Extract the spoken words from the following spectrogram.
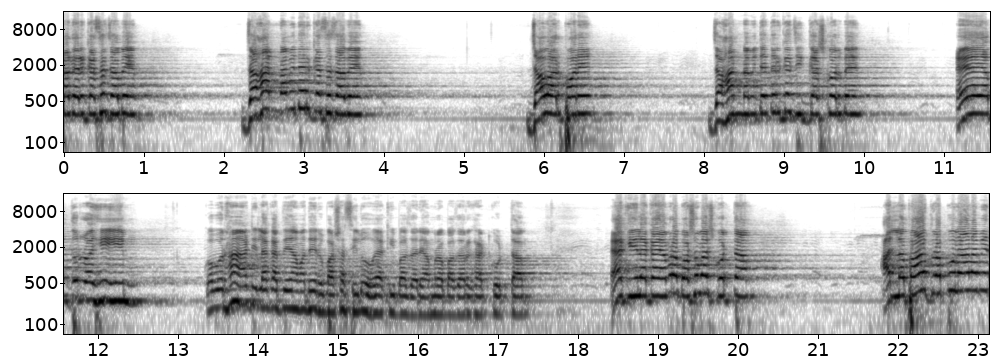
তাদের কাছে যাবে জাহান নামীদের কাছে যাবে। যাওয়ার পরে জাহান নামীদেরকে জিজ্ঞাসা করবে, এ আব্দুর রহিম, কবরহাট এলাকাতে আমাদের বাসা ছিল, একই বাজারে আমরা বাজার ঘাট করতাম, একই এলাকায় আমরা বসবাস করতাম। আল্লাহ পাক রব্বুল আলামিন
